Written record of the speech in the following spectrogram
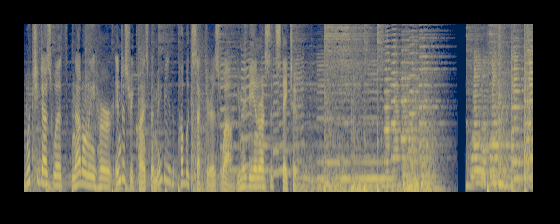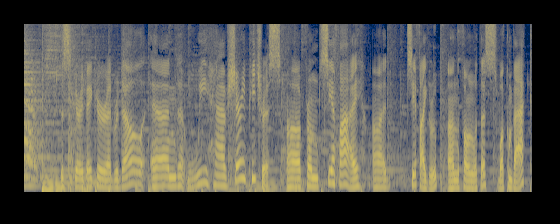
what she does with not only her industry clients, but maybe the public sector as well. You may be interested. Stay tuned. This is Gary Baker, Ed Riddell, and we have Sherry Petrus uh, from CFI, uh, CFI Group, on the phone with us. Welcome back.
